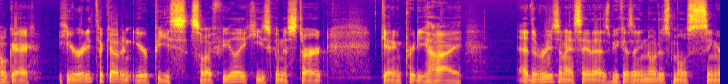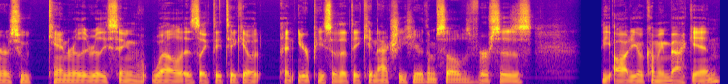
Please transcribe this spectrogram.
Okay, he already took out an earpiece, so I feel like he's going to start getting pretty high. Uh, the reason I say that is because I notice most singers who can really, really sing well is like they take out an earpiece so that they can actually hear themselves versus the audio coming back in.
